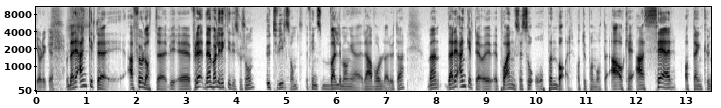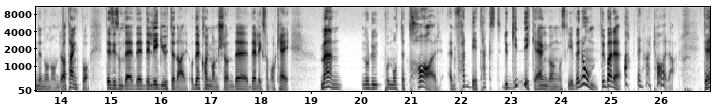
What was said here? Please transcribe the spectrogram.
gjør du ikke. Men det er enkelte Jeg føler at eh, vi, For det, det er en veldig viktig diskusjon. Utvilsomt. Det finnes veldig mange rævhold der ute. Men det er enkelte eh, poeng som er så åpenbar at du på en måte ja, OK, jeg ser at den kunne noen andre ha tenkt på. Det, liksom, det, det, det ligger ute der, og det kan man skjønne. Det, er liksom OK. Men når du på en måte tar en ferdig tekst Du gidder ikke engang å skrive den om. Du bare Ja, den her tar jeg. Det,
